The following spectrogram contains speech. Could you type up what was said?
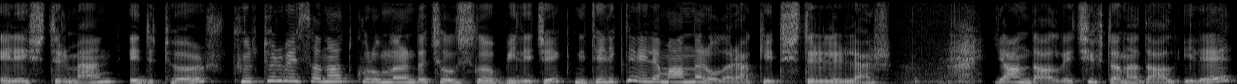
eleştirmen, editör, kültür ve sanat kurumlarında çalışılabilecek nitelikli elemanlar olarak yetiştirilirler. Yan dal ve çift ana dal ile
